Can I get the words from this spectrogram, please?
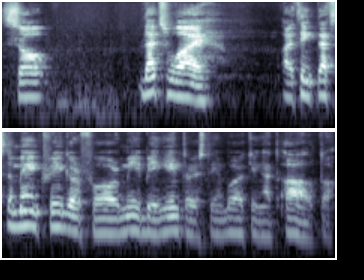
So that's why I think that's the main trigger for me being interested in working at Aalto,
